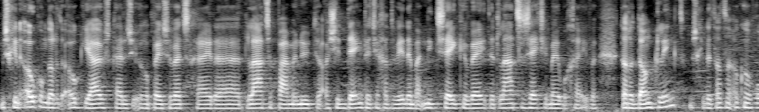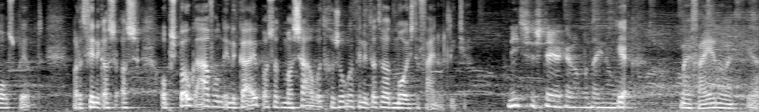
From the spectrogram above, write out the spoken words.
Misschien ook omdat het ook juist tijdens de Europese wedstrijden, de laatste paar minuten, als je denkt dat je gaat winnen, maar niet zeker weet, het laatste zetje mee wil geven, dat het dan klinkt. Misschien dat dat dan ook een rol speelt. Maar dat vind ik als, als op spookavond in de Kuip, als dat massaal wordt gezongen, vind ik dat wel het mooiste Feyenoordliedje. Niets is sterker dan dat ene. Ja, mijn Feyenoord. Ja,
